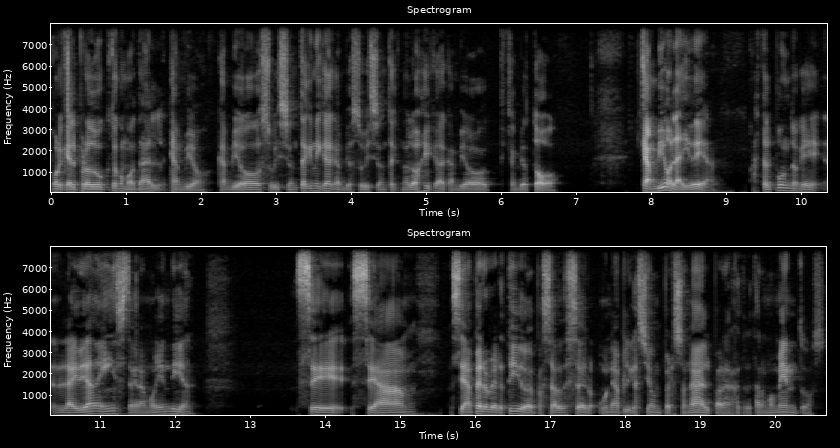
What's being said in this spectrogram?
Porque el producto como tal cambió. Cambió su visión técnica, cambió su visión tecnológica, cambió, cambió todo. Cambió la idea. Hasta el punto que la idea de Instagram hoy en día se, se, ha, se ha pervertido de pasar de ser una aplicación personal para retratar momentos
